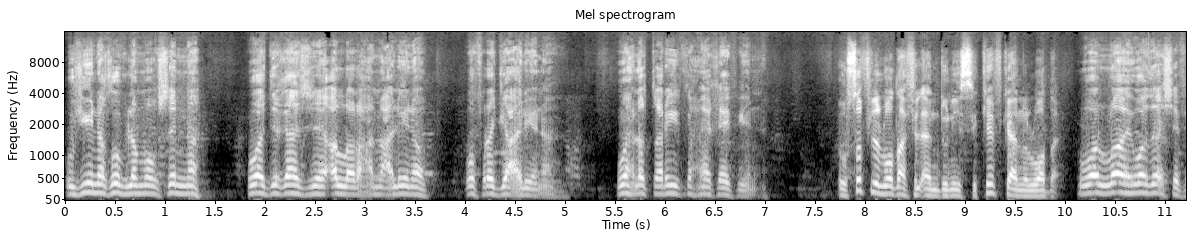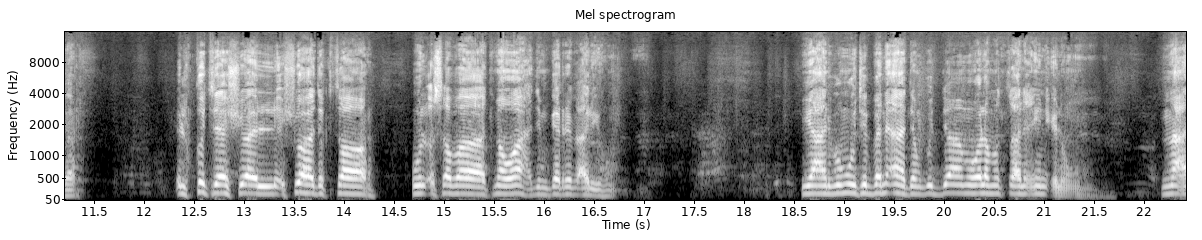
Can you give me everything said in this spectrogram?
وجينا خوف لما وصلنا. وادي غزه الله رحم علينا وفرج علينا. وإحنا الطريق إحنا خايفين. وصف لي الوضع في الأندونيسي. كيف كان الوضع؟ والله وضع صفر. الكتلة الشهداء كتار والإصابات ما واحد مقرب عليهم. يعني بموت البني آدم قدامه ولا مطالعين له مع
